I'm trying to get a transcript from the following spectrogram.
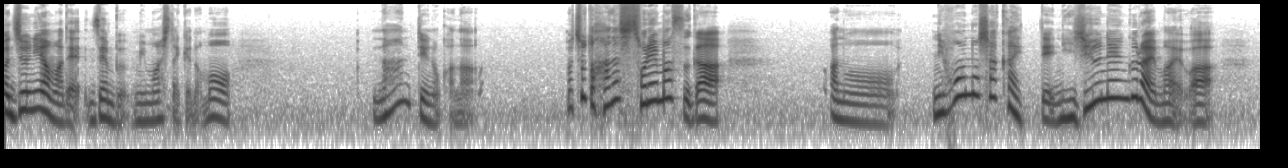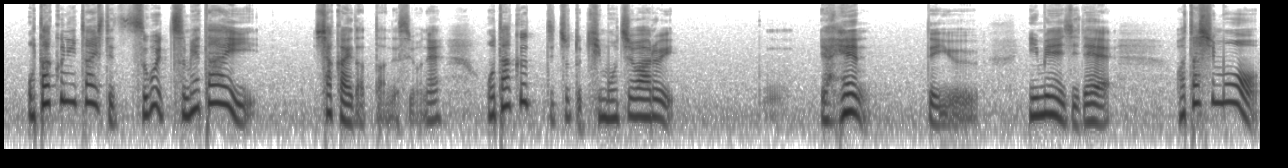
まあ、12話まで全部見ましたけども何て言うのかな、まあ、ちょっと話それますがあの日本の社会って20年ぐらい前はオタクに対してすごい冷たい社会だったんですよね。オタクってちょっと気持ち悪いいや変っていうイメージで私も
